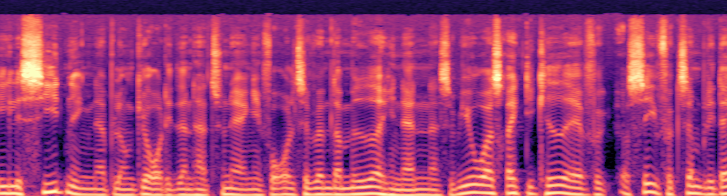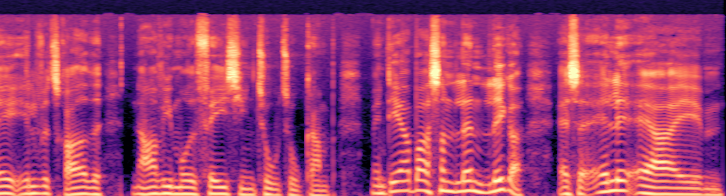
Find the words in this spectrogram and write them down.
hele seedningen er blevet gjort i den her turnering i forhold til, hvem der møder hinanden. Altså, vi er jo også rigtig ked af at, at se for eksempel i dag 11.30 Navi mod Face i en 2-2-kamp. Men det er bare sådan, landet ligger. Altså, alle er... Øh,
